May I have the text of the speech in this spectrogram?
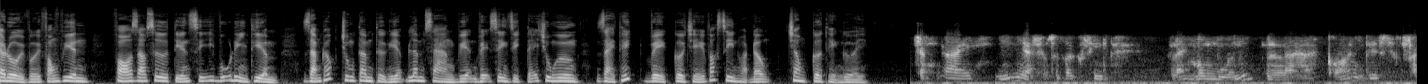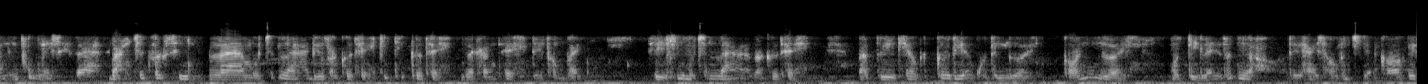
Trao đổi với phóng viên, Phó giáo sư tiến sĩ Vũ Đình Thiểm, Giám đốc Trung tâm Thử nghiệm Lâm sàng Viện Vệ sinh Dịch tễ Trung ương giải thích về cơ chế vaccine hoạt động trong cơ thể người. Chẳng ai, những nhà sản xuất vaccine lại mong muốn là có những cái phản ứng phụ này xảy ra. Bản chất vaccine là một chất lạ đưa vào cơ thể, kích thích cơ thể ra kháng thể để phòng bệnh. Thì khi một chất lạ vào cơ thể và tùy theo cơ địa của từng người, có những người tỷ lệ rất nhỏ tới 26 phần triệu có cái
